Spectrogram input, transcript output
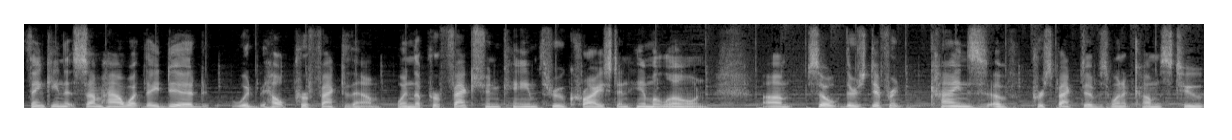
thinking that somehow what they did would help perfect them when the perfection came through Christ and Him alone. Um, so there's different kinds of perspectives when it comes to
